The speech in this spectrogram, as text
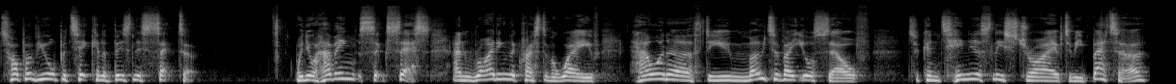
top of your particular business sector, when you're having success and riding the crest of a wave, how on earth do you motivate yourself to continuously strive to be better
